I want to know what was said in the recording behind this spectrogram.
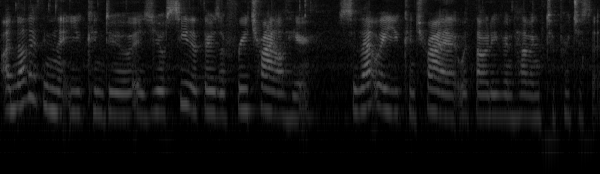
Another thing that you can do is you'll see that there's a free trial here. So that way you can try it without even having to purchase it.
